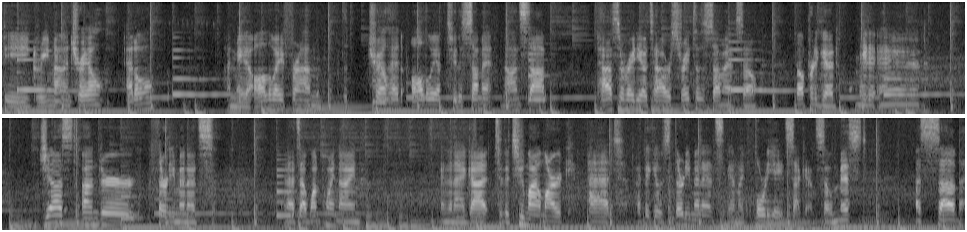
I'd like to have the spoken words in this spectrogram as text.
the Green Mountain Trail at all, I made it all the way from the trailhead all the way up to the summit nonstop, past the radio tower, straight to the summit. So felt pretty good. Made it in just under 30 minutes. And that's at 1.9. And then I got to the two mile mark at I think it was 30 minutes and like 48 seconds. So missed a sub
